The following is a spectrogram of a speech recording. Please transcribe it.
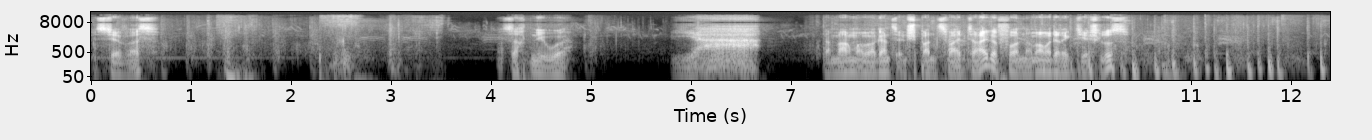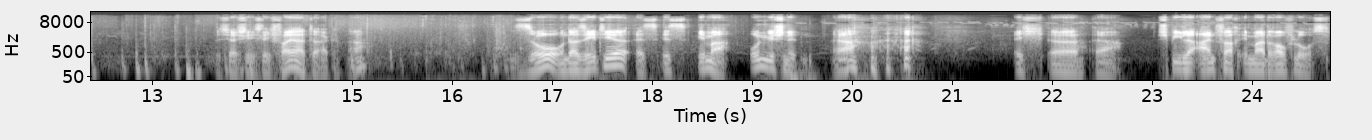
Wisst ihr was? Was sagt denn die Uhr? Ja. Dann machen wir aber ganz entspannt zwei Teile von. Dann machen wir direkt hier Schluss. Ist ja schließlich Feiertag. Ne? So, und da seht ihr, es ist immer ungeschnitten. Ja, ich äh, ja, spiele einfach immer drauf los.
